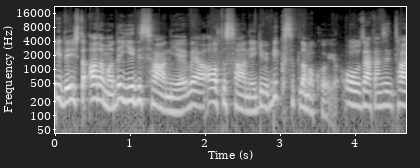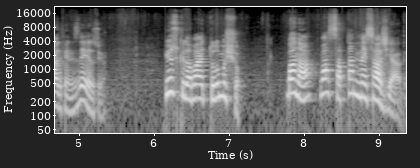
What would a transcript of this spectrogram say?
Bir de işte aramada 7 saniye veya 6 saniye gibi bir kısıtlama koyuyor. O zaten sizin tarifenizde yazıyor. 100 kilobayt durumu şu. Bana WhatsApp'tan mesaj geldi.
